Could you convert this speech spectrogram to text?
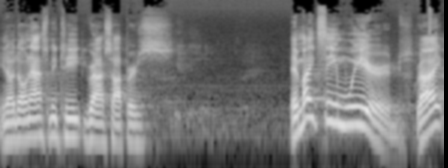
You know, don't ask me to eat grasshoppers. It might seem weird, right?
